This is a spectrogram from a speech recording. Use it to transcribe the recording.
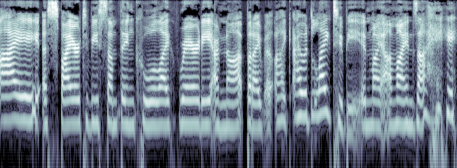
I aspire to be something cool like Rarity. I'm not, but I like. I would like to be in my uh, mind's eye.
